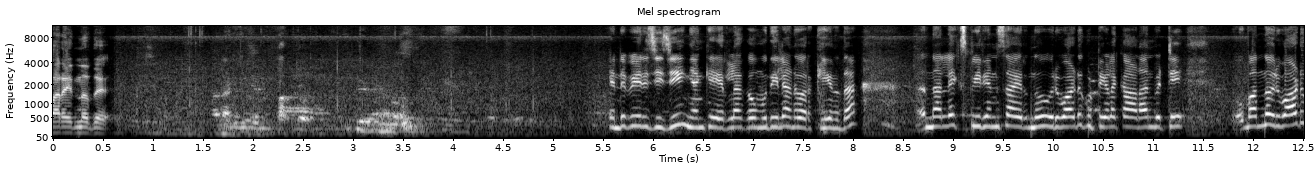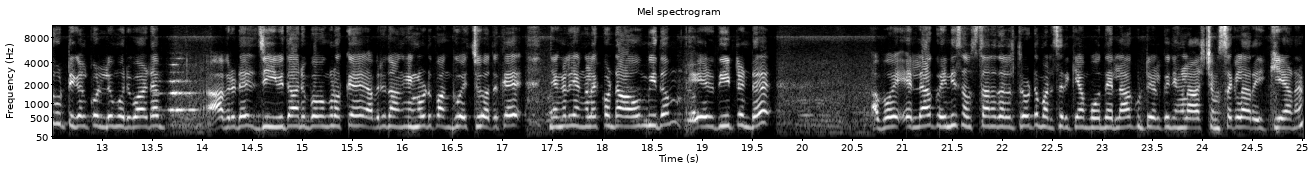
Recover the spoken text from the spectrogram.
പറയുന്നത്? എന്റെ പേര് ജിജി ഞാൻ കേരള കൗമുദിയിലാണ് വർക്ക് ചെയ്യുന്നത്. നല്ല എക്സ്പീരിയൻസ് ആയിരുന്നു. ഒരുപാട് കുട്ടികളെ കാണാൻ പറ്റി. വന്ന ഒരുപാട് കുട്ടികൾക്കുള്ളും ഒരുപാട് അവരുടെ ജീവിതാനുഭവങ്ങളൊക്കെ അവർ ഞങ്ങളോട് പങ്കുവച്ചു. അതൊക്കെ ഞങ്ങൾ ഞങ്ങളെ കൊണ്ടാവും വിധം എഴുതിയിട്ടുണ്ട്. അപ്പോൾ എല്ലാ ഇനി സംസ്ഥാന തലത്തിലോട്ട് മത്സരിക്കാൻ പോകുന്ന എല്ലാ കുട്ടികൾക്കും ഞങ്ങൾ ആശംസകൾ അറിയിക്കുകയാണ്.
